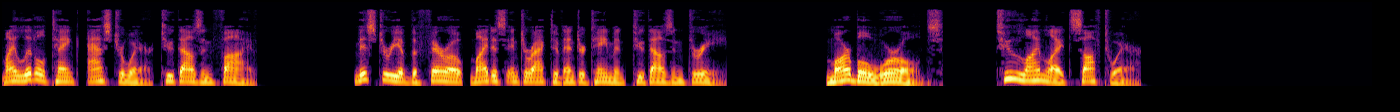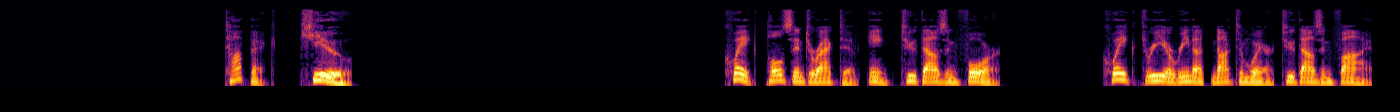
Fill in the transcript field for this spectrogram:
My Little Tank Astraware 2005 Mystery of the Pharaoh Midas Interactive Entertainment 2003 Marble Worlds 2 Limelight Software. Topic Q. Quake Pulse Interactive Inc. 2004 Quake 3 Arena Noctimeware 2005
